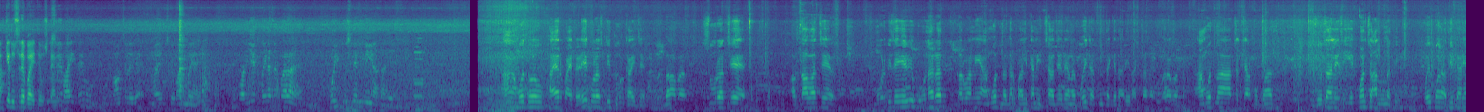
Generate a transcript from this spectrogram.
आपके दूसरे भाई थे उस टाइम दूसरे भाई थे वो। गांव चले गए मैं उसके बाद में आया और ये एक महीना से पड़ा है कोई पूछने भी नहीं आता है આ આમોદનો ફાયર ફાઇટર એક વર્ષથી દૂર ખાય છે બરાબર સુરત છે અમદાવાદ છે મોરબી છે એવી હોનારત કરવાની આમોદ નગરપાલિકાની ઈચ્છા છે તેને કોઈ જાતની તકેદારી રાખતા નથી બરાબર આમોદના ચચાર પપ્પા શૌચાલય છે એક પણ ચાલુ નથી કોઈ પણ અધિકારી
